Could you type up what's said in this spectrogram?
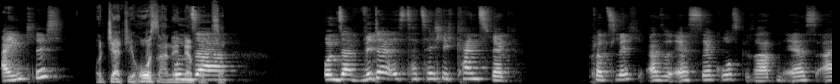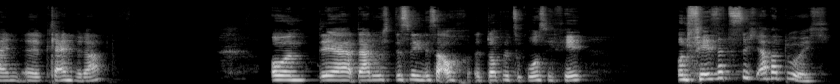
eigentlich. Und die hat die Hosen an in der Butze. Unser, unser Widder ist tatsächlich kein Zwerg. Plötzlich. Also er ist sehr groß geraten. Er ist ein äh, Kleinwidder. Und der dadurch, deswegen ist er auch äh, doppelt so groß wie Fee. Und Fee setzt sich aber durch.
